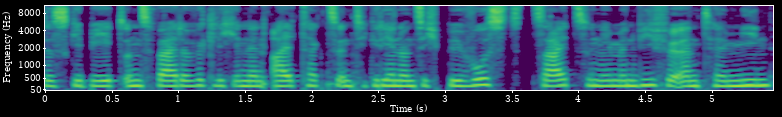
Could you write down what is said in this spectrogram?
das Gebet und so weiter wirklich in den Alltag zu integrieren und sich bewusst Zeit zu nehmen, wie für einen Termin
